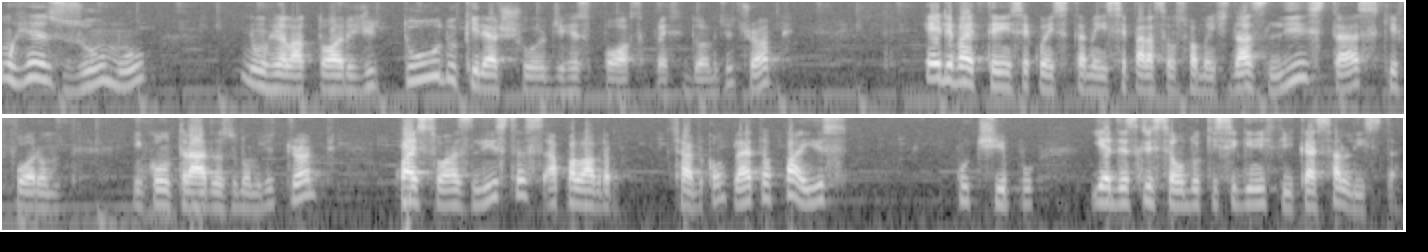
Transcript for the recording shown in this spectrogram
um resumo, um relatório de tudo que ele achou de resposta para esse Donald Trump. Ele vai ter em sequência também separação somente das listas que foram encontradas no nome de Trump. Quais são as listas? A palavra-chave completa, o país, o tipo e a descrição do que significa essa lista.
